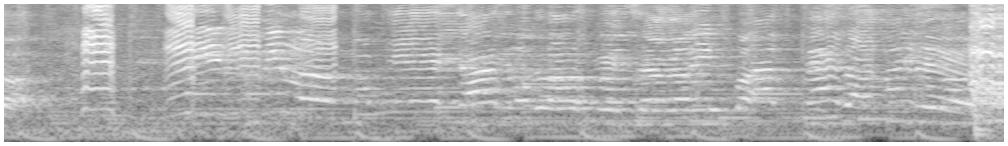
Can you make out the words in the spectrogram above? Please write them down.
Mbak? ini loh oke jangan lupa Oke, jangan lupa bisa. Jangan lupa.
